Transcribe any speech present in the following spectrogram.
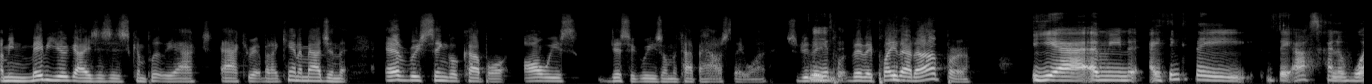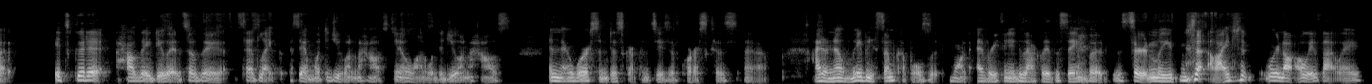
I mean, maybe your guys' is completely ac- accurate, but I can't imagine that every single couple always disagrees on the type of house they want. So do they do they play that up or? Yeah, I mean, I think they they ask kind of what it's good at how they do it. So they said like, Sam, what did you want in a house? You know, what did you want in a house? And there were some discrepancies, of course, because uh, I don't know, maybe some couples want everything exactly the same, but certainly I we're not always that way.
